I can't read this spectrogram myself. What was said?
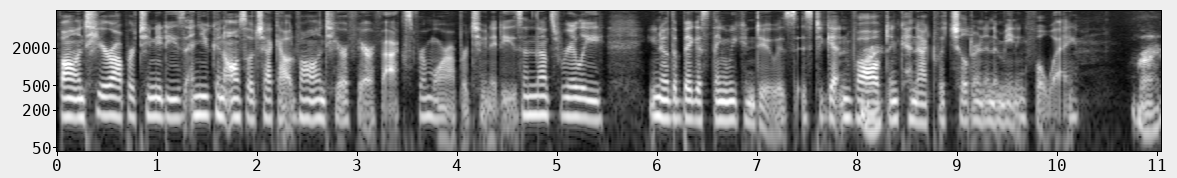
volunteer opportunities. And you can also check out Volunteer Fairfax for more opportunities. And that's really, you know, the biggest thing we can do is, is to get involved right. and connect with children in a meaningful way. Right.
